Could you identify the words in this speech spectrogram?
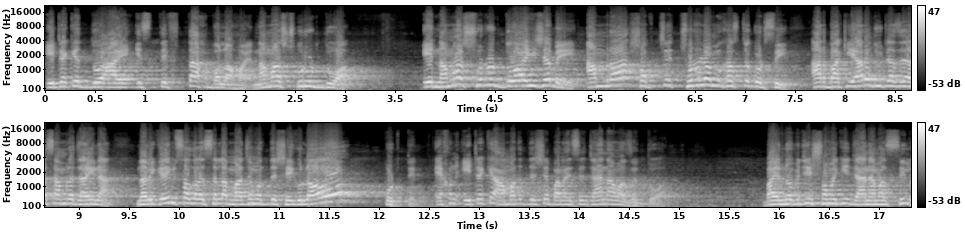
এটাকে দোয়ায়ে ইস্তিফতাহ বলা হয়, নামাজ শুরুর দোয়া। এই নামাজ শুরুর দোয়া হিসাবে আমরা সবচেয়ে ছোটটা মুখস্থ করছি, আর বাকি আরও দুইটা যে আছে আমরা জানি না। নবী করিম সাল্লাহ সাল্লাম মাঝে মধ্যে সেগুলাও পড়তেন। এখন এটাকে আমাদের দেশে বানাইছে জায়নামাজের দোয়া। এই নবীজির সময় কি জায়নামাজ ছিল?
